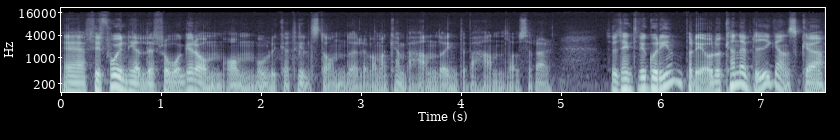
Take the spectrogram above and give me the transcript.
Eh, för vi får ju en hel del frågor om, om olika tillstånd eller vad man kan behandla och inte behandla och sådär. Så vi tänkte vi går in på det och då kan det bli ganska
